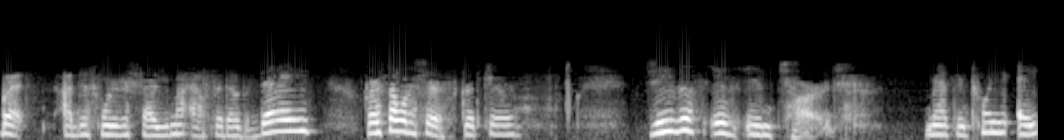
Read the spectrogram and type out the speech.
But I just wanted to show you my outfit of the day. First, I want to share a scripture. Jesus is in charge. Matthew 28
